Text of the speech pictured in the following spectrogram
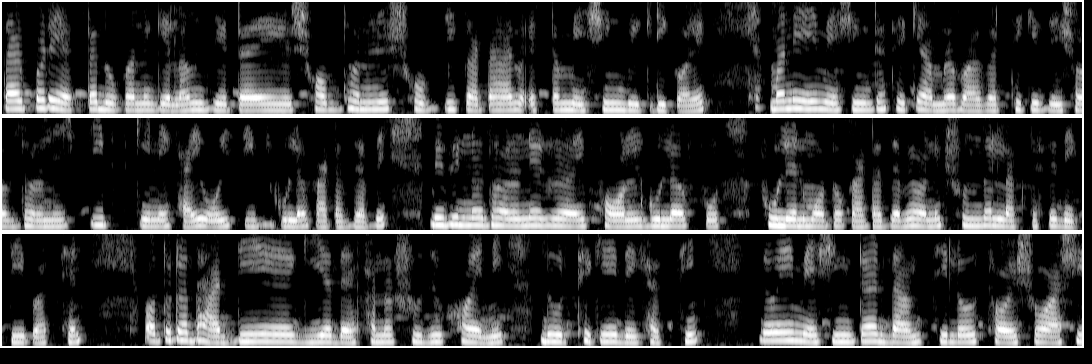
তারপরে একটা দোকানে গেলাম, যেটায় সব ধরনের সবজি কাটার একটা মেশিন বিক্রি করে। মানে এই মেশিনটা থেকে আমরা বাজার থেকে যেসব ধরনের চিপস কিনে খাই, ওই চিপসগুলো কাটা যাবে। বিভিন্ন ধরনের ফলগুলা ফুলের মতো কাটা যাবে। অনেক সুন্দর লাগতেছে, দেখতেই পাচ্ছেন। অতটা ধার দিয়ে গিয়ে দেখানোর সুযোগ হয়নি, দূর থেকেই দেখাচ্ছি। তো এই মেশিনটার দাম ছিল ছয়শো আশি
